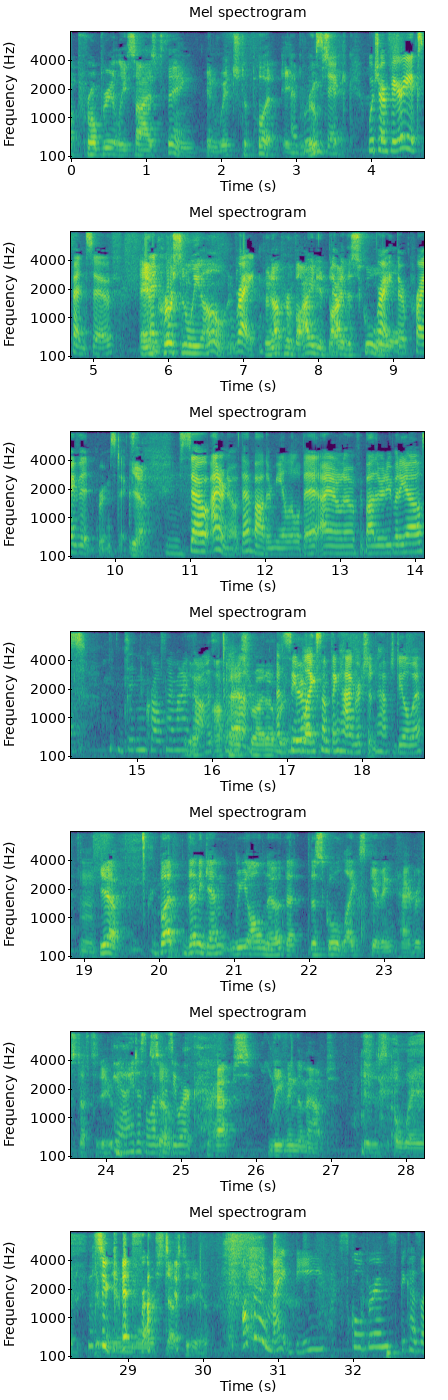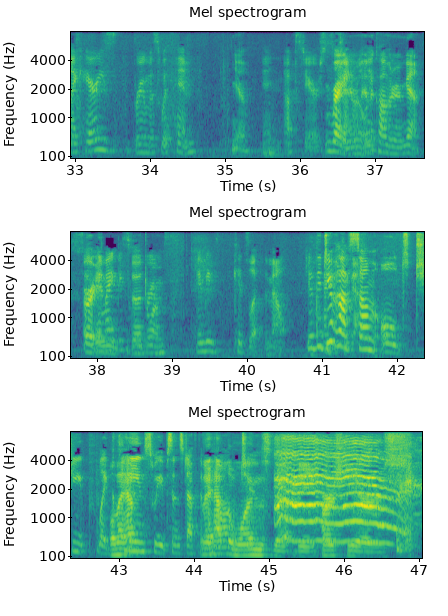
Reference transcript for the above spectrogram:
appropriately sized thing in which to put a, A broomstick. broomstick, which are very expensive and, personally owned. Right. They're not provided by They're- the school. Right, they're private broomsticks. yeah. Hmm. So I don't know. That bothered me a little bit. I don't know if it bothered anybody else. It Didn't cross my mind, Yeah, I honestly. passed right over It it. seemed Yeah. like something Hagrid shouldn't have to deal with. Hmm. Yeah. But then again, we all know that the school likes giving Hagrid stuff to do. Yeah, he does a lot So of busy work. Perhaps leaving them out is a way of To giving him more frosted. stuff to do. Also, they might be school brooms because, like, Harry's broom is with him Yeah, in upstairs. right generally. in the common room. Yeah, So or they in might be the school dorm. brooms. Maybe kids left them out. Yeah, they do have some old cheap like Well, they have- Cleansweeps and stuff that They have the belong to- ones that the first years.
